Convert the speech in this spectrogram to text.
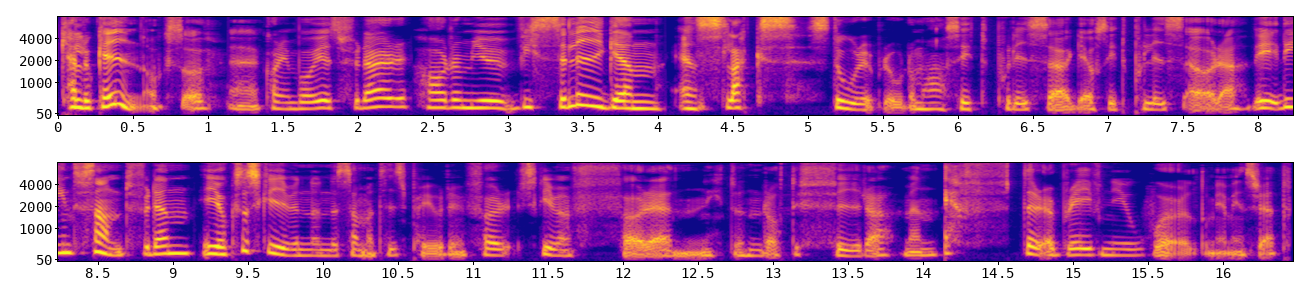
Kallocain också, eh, Karin Boyes, för där har de ju visserligen en slags storebror. De har sitt polisöga och sitt polisöra. Det, det är intressant för den är ju också skriven under samma tidsperiod, för, skriven före 1984 men efter A Brave New World om jag minns rätt.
